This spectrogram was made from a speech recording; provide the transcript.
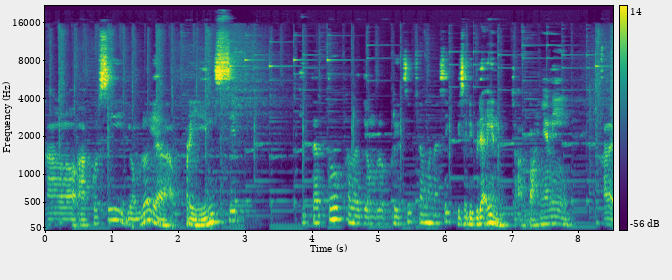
Kalau aku sih jomblo ya prinsip. Kita tuh kalau jomblo prinsip sama nasib bisa dibedain. Contohnya nih, kalau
